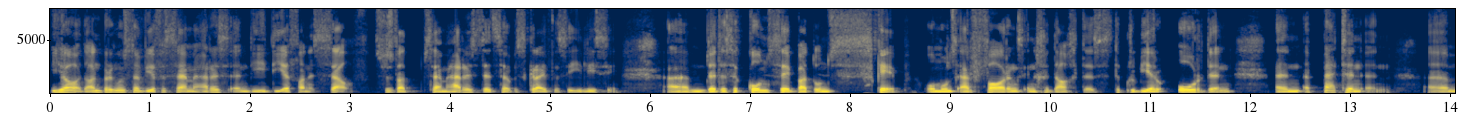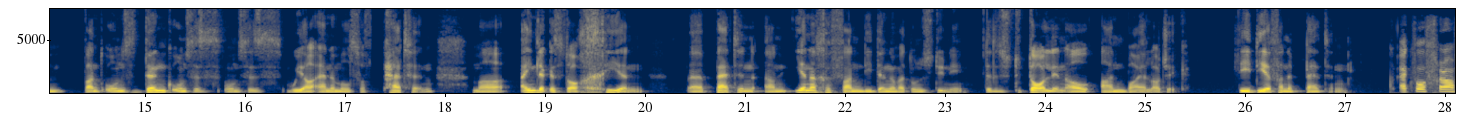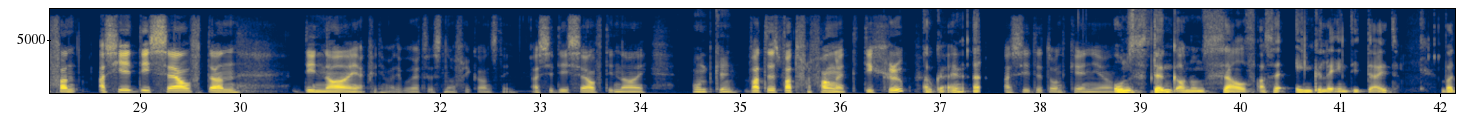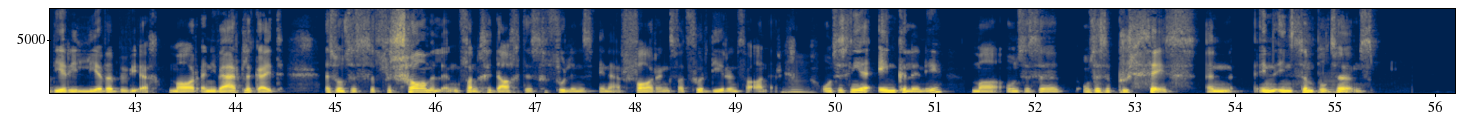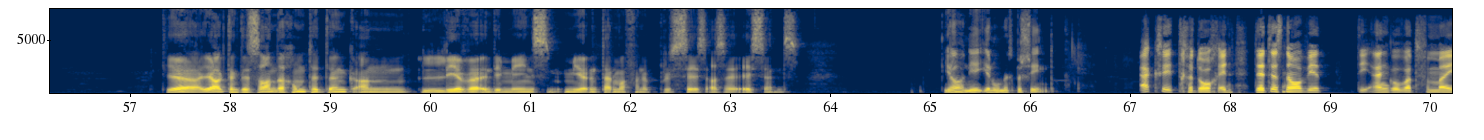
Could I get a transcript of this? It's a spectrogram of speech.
Ja, dan bring ons nou weer vir Sam Harris in die idee van 'n self, soos wat Sam Harris dit sou beskryf as 'n illusie. Ehm um, dit is 'n konsep wat ons skep om ons ervarings en gedagtes te probeer orden in 'n pattern in. Ehm um, want ons dink ons is ons is we are animals of pattern, maar eintlik is daar geen uh, pattern aan enige van die dinge wat ons doen nie. Dit is totaal en al unbiologic. Die idee van 'n pattern. Ek wil vra van as jy diself dan deny, ek weet nie wat die woord is in Afrikaans nie. As jy diself deny, ontken. Wat is wat vervang dit? Die groep? Okay. As jy dit ontken, ja. Ons dink aan onsself as 'n enkele entiteit wat deur die lewe beweeg, maar in die werklikheid is ons 'n versameling van gedagtes, gevoelens en ervarings wat voortdurend verander. Mm. Ons is nie 'n enkele nie, maar ons is 'n ons is 'n proses in in in simple mm. terms. Ja, ja, ek dink dit is handig om te dink aan lewe in die mens meer in terme van 'n proses as 'n essence. Ja, nee, 100%. Ek dit gedog en dit is nou weer die angle wat vir my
